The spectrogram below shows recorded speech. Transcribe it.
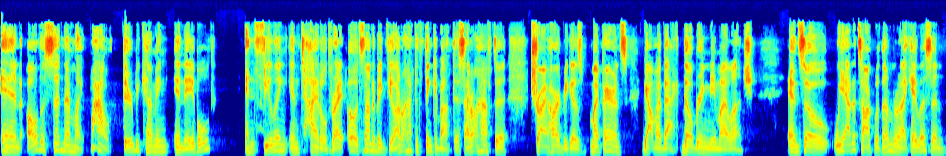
And all of a sudden, I'm like, wow, they're becoming enabled and feeling entitled, right? Oh, it's not a big deal. I don't have to think about this. I don't have to try hard because my parents got my back. They'll bring me my lunch. And so we had a talk with them. We're like, hey, listen,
